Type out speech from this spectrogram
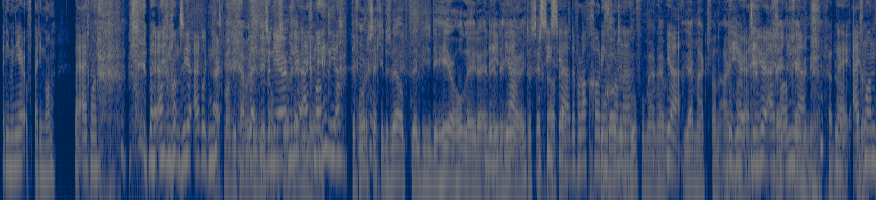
bij die meneer of bij die man bij Eichmann, bij Eichmann zie je eigenlijk niet... Eichmann, die gaan we die, die meneer, meneer Eichmann, ja. Tegenwoordig zeg je dus wel op televisie de heer Holleder en de, en de heer. Ja, dat zegt precies, ja, de voorafgoding hoe groter van... de boef, hoe maar, maar ja. jij maakt van Eichmann... De heer, de heer Eichmann, Geen, ja. geen meneer, ga door. Nee, Eichmann...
